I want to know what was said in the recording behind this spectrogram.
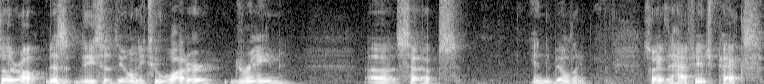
so they're all this. These are the only two water drain uh, setups in the building. So I have the half inch PEX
